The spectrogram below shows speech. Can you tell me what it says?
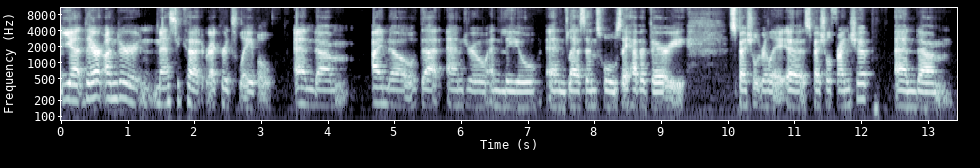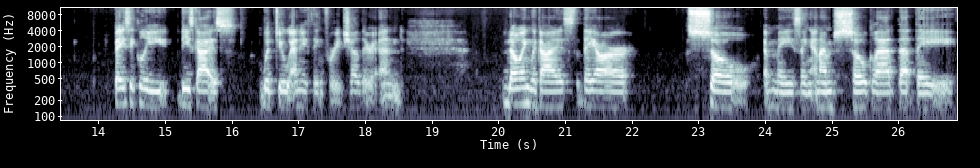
yeah, they're under Nasty Cut Records label, and um, I know that Andrew and Leo and Les Entrouls, they have a very special rela- uh, special friendship, and um, basically these guys would do anything for each other, and knowing the guys, they are so amazing. And i'm so glad that they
